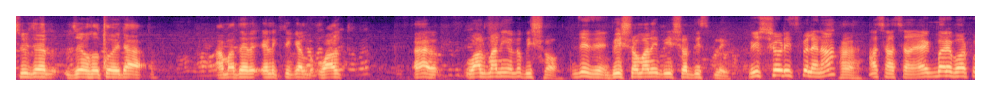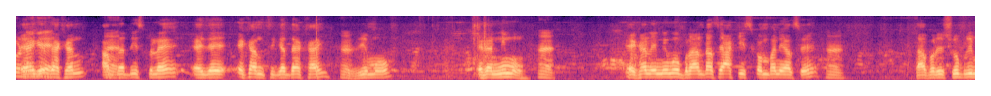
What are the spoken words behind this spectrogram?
সুইচের যে হতো এটা আমাদের ইলেকট্রিক্যাল ওয়ার্ল্ড হ্যাঁ ওয়ার্ল্ড মানে হলো বিশ্ব। জি জি। বিশ্ব মানে বিশ্ব ডিসপ্লে বিশ্ব ডিসপ্লে না? হ্যাঁ। আচ্ছা আচ্ছা একবারে ভরপুর এই যে দেখেন আপনার ডিসপ্লে এই যে এখান থেকে দেখাই হ্যাঁ। রিমো এটা নিমো। হ্যাঁ। এখানে নিমো ব্র্যান্ড আছে আকিস কোম্পানি আছে। হ্যাঁ। তারপরে সুপ্রিম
